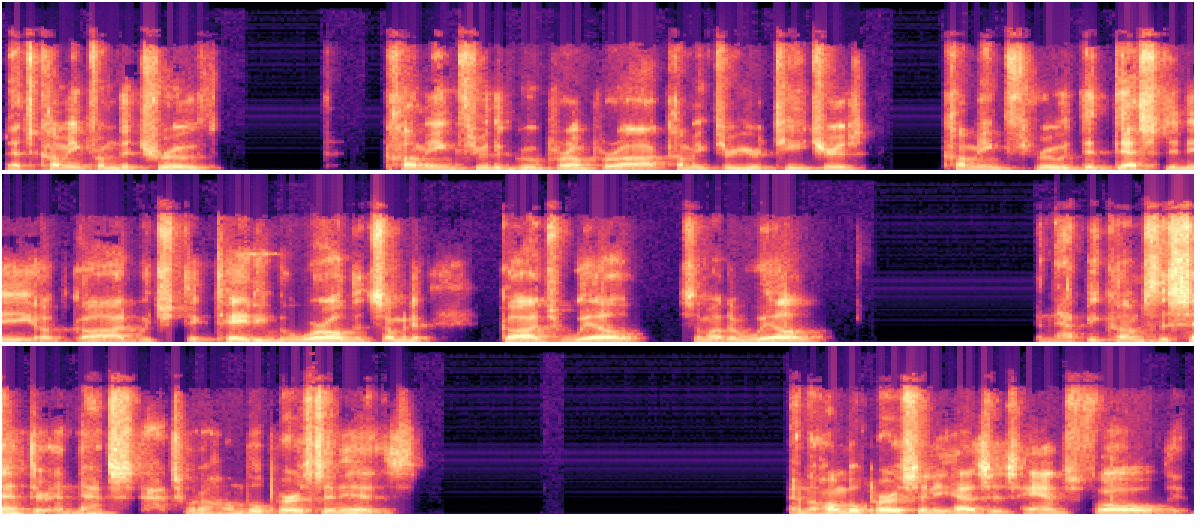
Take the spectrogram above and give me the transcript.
that's coming from the truth, coming through the Guru Parampara, coming through your teachers, coming through the destiny of God, which dictating the world and somebody God's will, some other will. And that becomes the center. And that's that's what a humble person is. And the humble person, he has his hands folded.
